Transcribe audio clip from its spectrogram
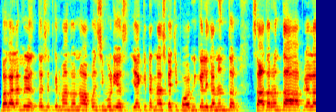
बघायला मिळेल. तर शेतकरी बांधवांनो आपण सिमोडियस या कीटकनाशकाची फवारणी केल्याच्यानंतर साधारणतः आपल्याला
